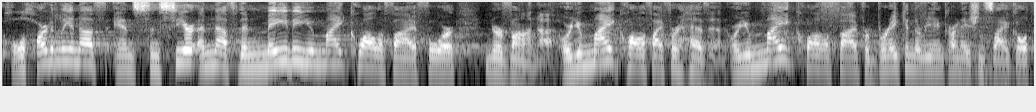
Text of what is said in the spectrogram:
wholeheartedly enough and sincere enough, then maybe you might qualify for nirvana, or you might qualify for heaven, or you might qualify for breaking the reincarnation cycle,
